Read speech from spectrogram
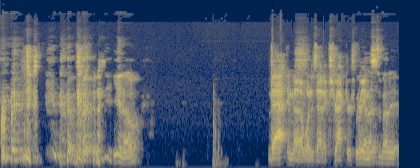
but you know, that and uh, what is that? Extractor but yeah, springs. that's about it.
